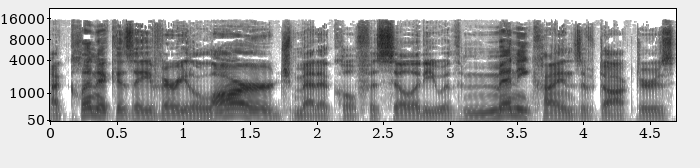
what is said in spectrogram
A clinic is a very large medical facility with many kinds of doctors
